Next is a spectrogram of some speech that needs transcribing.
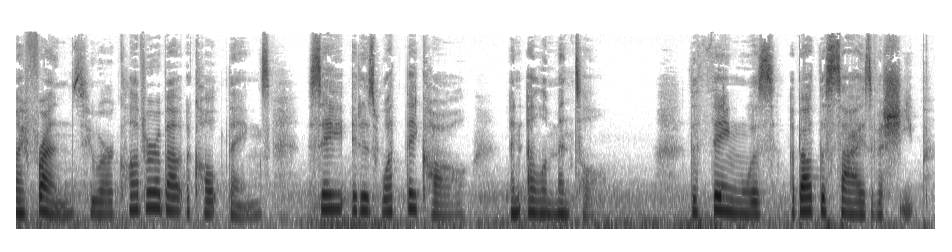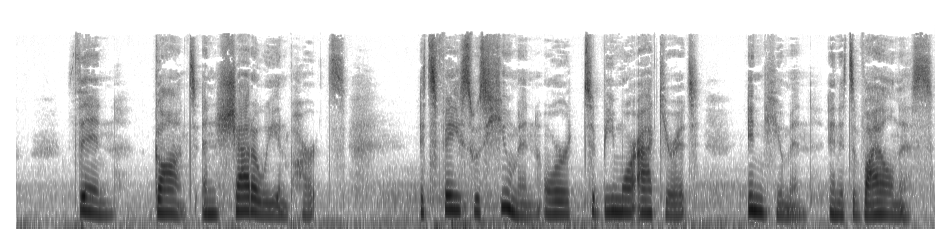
My friends, who are clever about occult things, say it is what they call an elemental. The thing was about the size of a sheep, thin, gaunt, and shadowy in parts. Its face was human, or to be more accurate, inhuman in its vileness,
